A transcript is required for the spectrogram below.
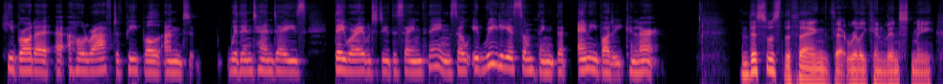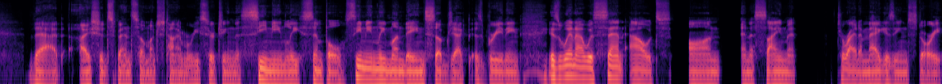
he brought a, a whole raft of people, and within 10 days, they were able to do the same thing. So it really is something that anybody can learn. And this was the thing that really convinced me that I should spend so much time researching this seemingly simple, seemingly mundane subject as breathing is when I was sent out on an assignment to write a magazine story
